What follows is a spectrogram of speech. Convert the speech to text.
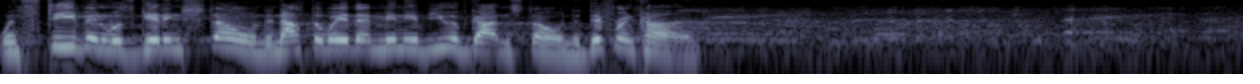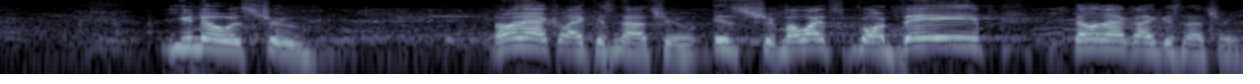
when Stephen was getting stoned, and not the way that many of you have gotten stoned, a different kind. you know it's true. Don't act like it's not true. It's true. My wife's going, babe, don't act like it's not true.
